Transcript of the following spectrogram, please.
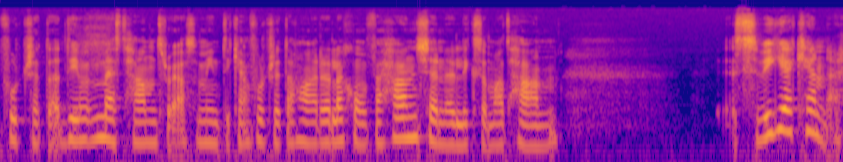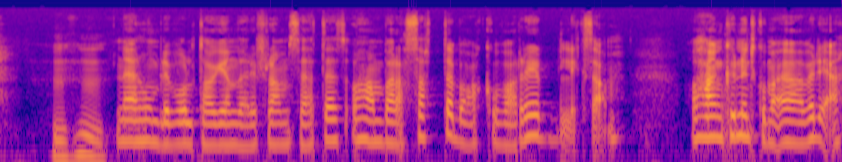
fortsätta, det är mest han tror jag som inte kan fortsätta ha en relation för han känner liksom att han svek henne Mhm. när hon blev våldtagen där i framsätet och han bara satt där bak och var rädd liksom. Och han kunde inte komma över det.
